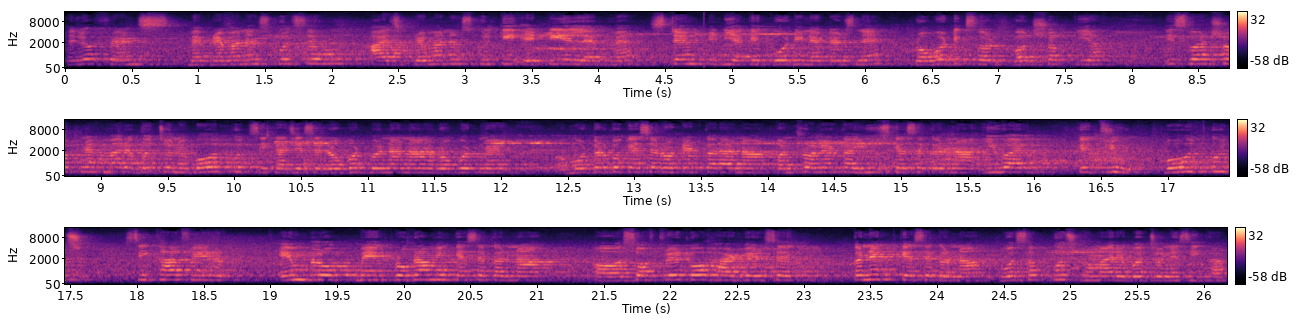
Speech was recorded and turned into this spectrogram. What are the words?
हेलो फ्रेंड्स मैं प्रेमानंद स्कूल से हूँ। आज प्रेमानंद स्कूल की ए लैब में स्टेम इंडिया के कोऑर्डिनेटर्स ने रोबोटिक्स वर्कशॉप किया। इस वर्कशॉप ने हमारे बच्चों ने बहुत कुछ सीखा, जैसे रोबोट बनाना रोबोट में मोटर को कैसे रोटेट कराना कंट्रोलर का यूज़ कैसे करना ई के थ्रू बहुत कुछ सीखा। फिर एम ब्लॉक में प्रोग्रामिंग कैसे करना सॉफ्टवेयर को हार्डवेयर से कनेक्ट कैसे करना, वो सब कुछ हमारे बच्चों ने सीखा।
